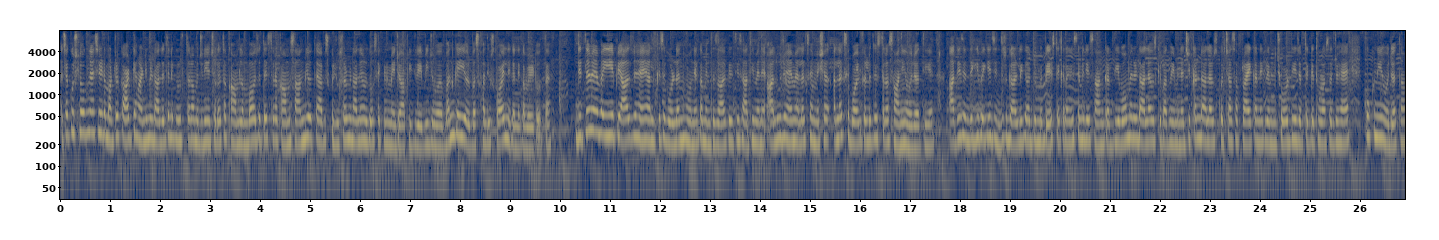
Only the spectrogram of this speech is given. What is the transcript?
अच्छा कुछ लोग ना ऐसे टमाटर काट के हांडी में डाल लेते हैं, लेकिन उस तरह मुझे नहीं अच्छा लगता काम लंबा हो जाता है, इस तरह काम आसान भी होता है, आप इसको जूसर में डालें और दो सेकंड में जो आपकी ग्रेवी जो है, बन गई और बस खाली उसका ऑयल निकलने का वेट होता है। जितने में भाई ये प्याज जो है, हल्के से गोल्डन होने का मैं इंतज़ार करती थी साथ ही मैंने आलू जो है, मैं अलग से हमेशा, अलग से बॉईल कर लेती हूँ। इस तरह आसानी हो जाती है। आधी ज़िंदगी भाई ये जिंजर गार्लिक का जो मैं पेस्ट है करूँगी इससे मेरी आसान कर दी है वो मैंने डाला उसके बाद भाई मैंने चिकन डाला उसको अच्छा सा फ्राई करने के लिए मैंने छोड़ दिया, जब तक कि थोड़ा सा जो है कुक नहीं हो जाता।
